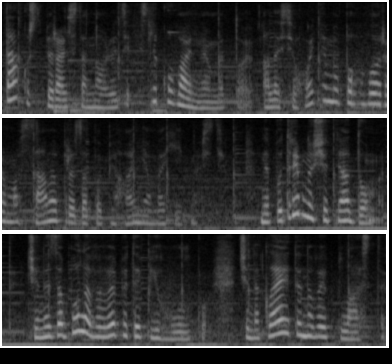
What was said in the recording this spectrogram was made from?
Також спіраль встановлюється із лікувальною метою, але сьогодні ми поговоримо саме про запобігання вагітності. Не потрібно щодня думати, чи не забули ви випити пігулку, чи наклеїти новий пластир,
